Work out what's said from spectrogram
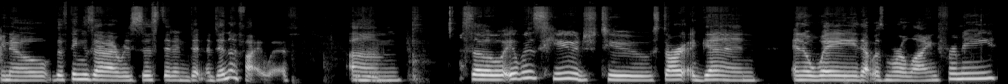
you know the things that I resisted and didn't identify with. Mm. Um, so it was huge to start again in a way that was more aligned for me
